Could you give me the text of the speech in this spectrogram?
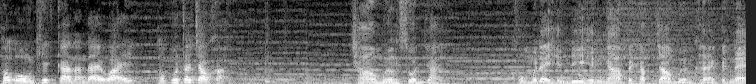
พระองค์คิดการอันใดไว้ พระพุทธเจ้าค่ะ ชาวเมืองส่วนใหญ่ คงไม่ได้เห็นดีเห็นงามไปกับเจ้าเมืองแครงเป็นแน่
